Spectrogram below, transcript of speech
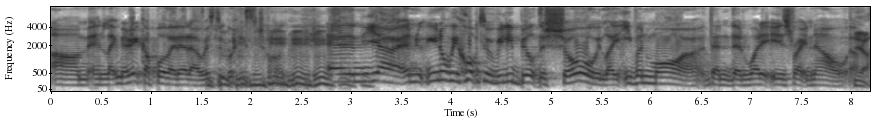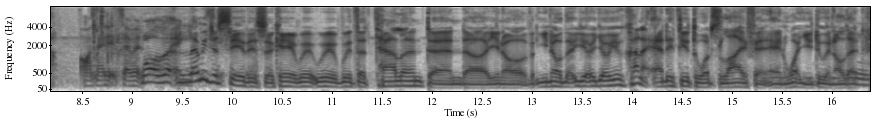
Um, and like married couple like that, uh, we're still going strong. and yeah, and you know, we hope to really build the show like even more than than what it is right now. uh, Yeah. On 987. Well, let, let me just say this, okay? With, with, with the talent and uh, you know, you know, the, your, your, your kind of attitude towards life and, and what you do and all that, Mm.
